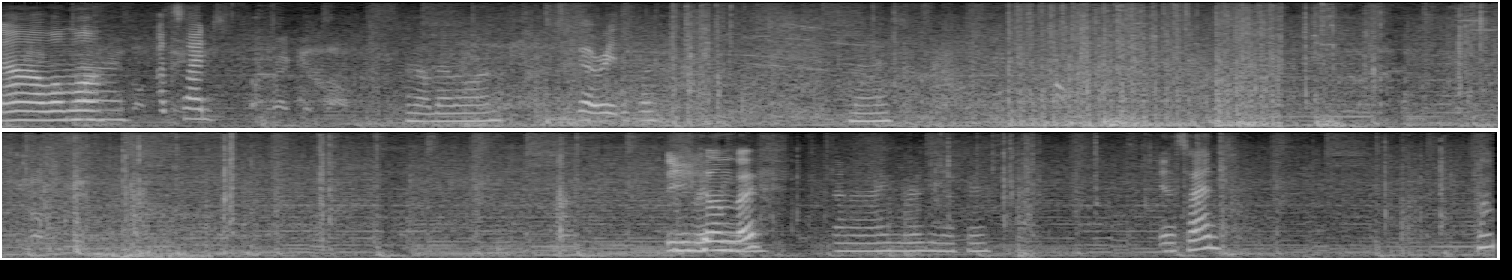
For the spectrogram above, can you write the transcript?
No, one more. Nice. Outside. I got the other one. Go read the one. Nice. Did you He's kill them raising both? No, no, no, he's raising up here. Inside? Oh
